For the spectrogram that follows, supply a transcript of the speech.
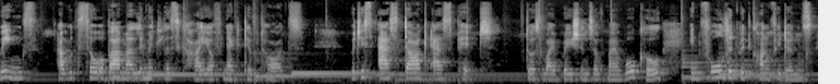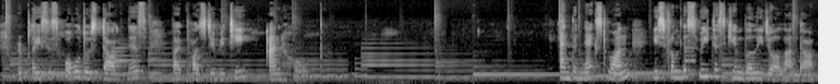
wings, I would soar above my limitless sky of negative thoughts, which is as dark as pitch. Those vibrations of my vocal, enfolded with confidence, replaces all those darkness by positivity and hope. And the next one is from the sweetest Kimberly Jolanda,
